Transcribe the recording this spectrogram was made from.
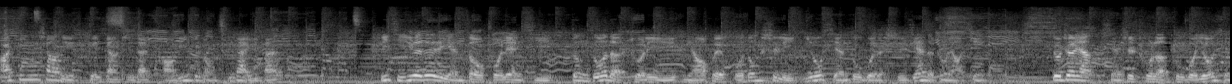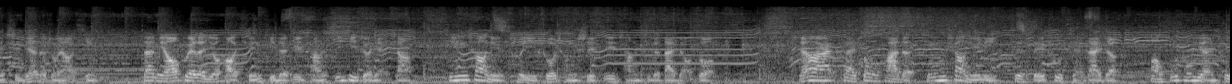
而《精灵少女》却像是在逃避这种期待一般。比起乐队的演奏或练习，更多的着力于描绘活动室里悠闲度过的时间的重要性。就这样显示出了度过悠闲时间的重要性。在描绘了友好群体的日常嬉戏这点上，《轻音少女》可以说成是日常系的代表作。然而，在动画的《轻音少女》里，却随处潜在着仿佛从远处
